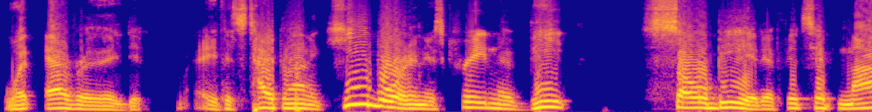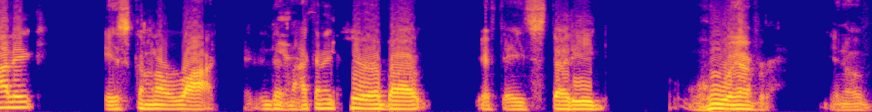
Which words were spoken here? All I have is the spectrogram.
whatever they do. If it's typing on a keyboard and it's creating a beat, so be it. If it's hypnotic, it's gonna rock. And they're Yeah. not gonna care about if they studied whoever. You know,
